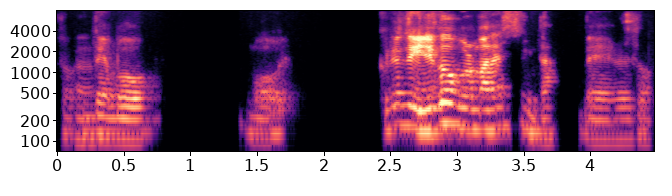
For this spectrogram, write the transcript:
그래서 어. 근데 뭐뭐 그래도 읽어볼 만 했습니다. 네, 그래서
